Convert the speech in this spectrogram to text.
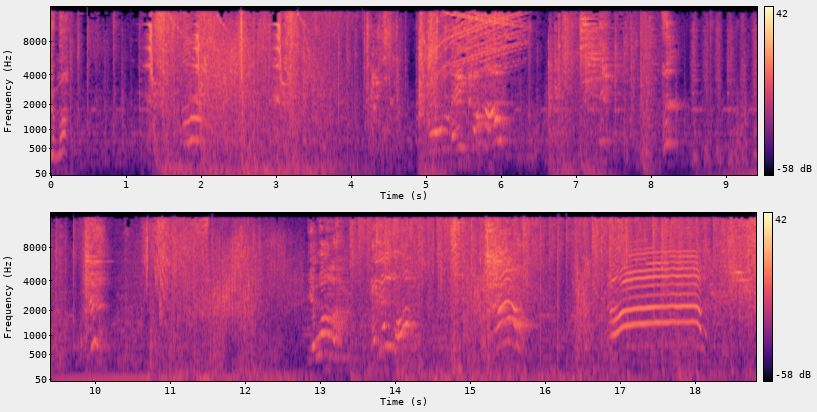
什么？轰雷长矛！别忘了还有我！啊！啊！开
